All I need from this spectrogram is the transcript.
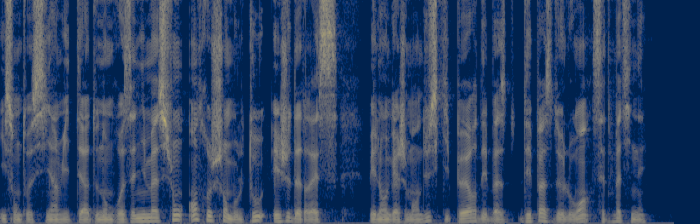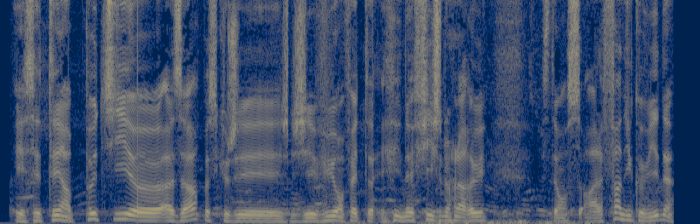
Ils sont aussi invités à de nombreuses animations entre chamboultou et jeux d'adresse. Mais l'engagement du skipper dépasse de loin cette matinée. Et c'était un petit euh, hasard parce que j'ai vu en fait une affiche dans la rue. C'était à la fin du Covid.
